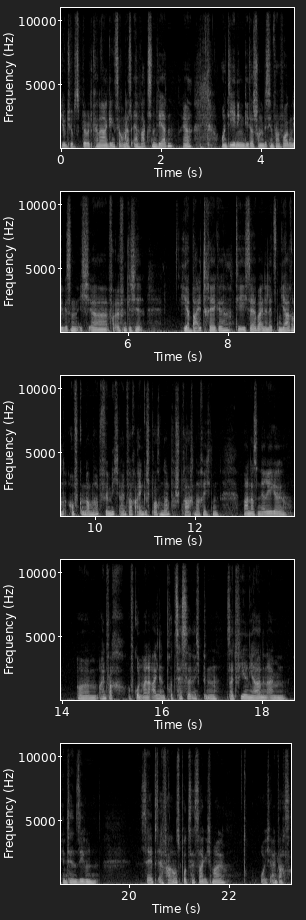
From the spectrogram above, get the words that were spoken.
YouTube Spirit Kanal ging es ja um das Erwachsenwerden. Ja? Und diejenigen, die das schon ein bisschen verfolgen, die wissen, ich äh, veröffentliche hier Beiträge, die ich selber in den letzten Jahren aufgenommen habe, für mich einfach eingesprochen habe. Sprachnachrichten waren das in der Regel ähm, einfach aufgrund meiner eigenen Prozesse. Ich bin seit vielen Jahren in einem intensiven Selbsterfahrungsprozess, sage ich mal, wo ich einfach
